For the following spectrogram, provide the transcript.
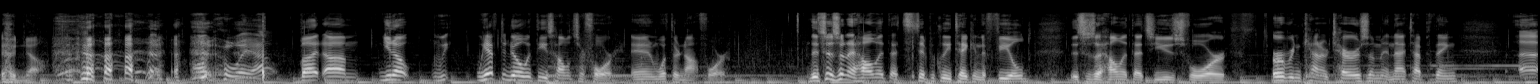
no, on the way out. but um, you know, we we have to know what these helmets are for and what they're not for. This isn't a helmet that's typically taken to field. This is a helmet that's used for urban counterterrorism and that type of thing. Uh,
